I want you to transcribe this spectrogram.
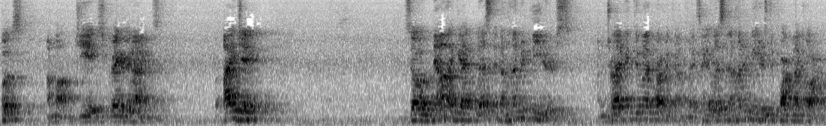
Whoops, I'm off. GH, Gregory Hines. IJ. So now I got less than 100 meters. I'm driving through my apartment complex. I got less than 100 meters to park my car.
